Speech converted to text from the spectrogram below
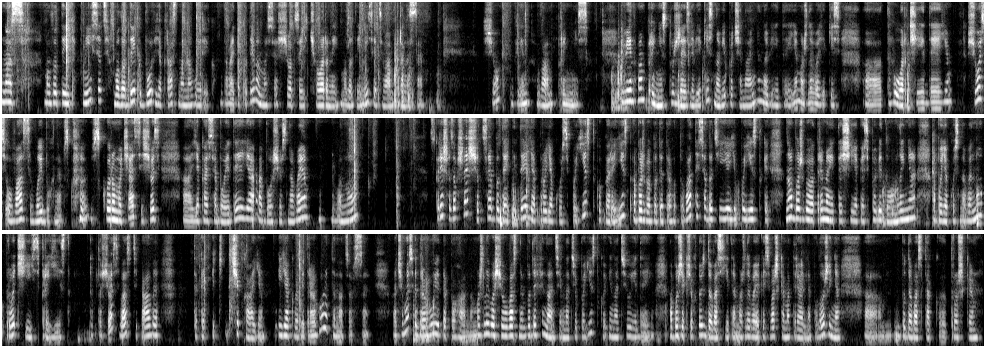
У нас молодий місяць, молодик був якраз на Новий рік. Давайте подивимося, що цей чорний молодий місяць вам принесе. Що він вам приніс? Він вам приніс ту жезлів, якісь нові починання, нові ідеї, можливо, якісь а, творчі ідеї. Щось у вас вибухне в скорому часі, щось, а, якась або ідея, або щось нове. Воно Скоріше за все, що це буде ідея про якусь поїздку, переїзд, або ж ви будете готуватися до цієї поїздки, ну або ж ви отримаєте ще якесь повідомлення або якусь новину про чийсь приїзд. Тобто щось вас цікаве таке чекає. І як ви відреагуєте на це все? А чомусь відреагуєте погано. Можливо, що у вас не буде фінансів на цю поїздку і на цю ідею. Або ж якщо хтось до вас їде, можливо, якесь важке матеріальне положення буде вас так е, трошки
